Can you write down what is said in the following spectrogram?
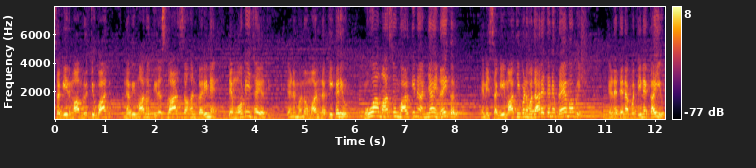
સગીરમાં મૃત્યુ બાદ નવી માનો તિરસ્કાર સહન કરીને તે મોટી થઈ હતી. તેણે મનોમન નક્કી કર્યું, હું આ માસૂમ બાળકીને અન્યાય નહીં કરું. તેની સગી માંથી પણ વધારે તેને પ્રેમ આપીશ. તેણે તેના પતિને કહ્યું,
